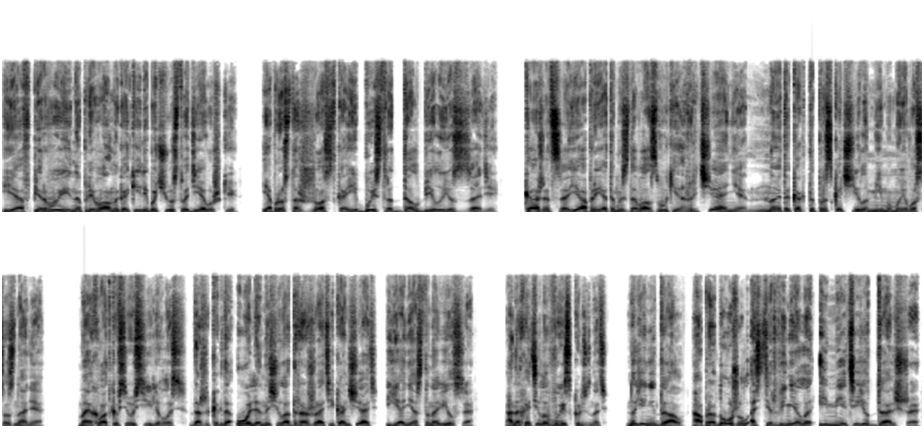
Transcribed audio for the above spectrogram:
Я впервые наплевал на какие-либо чувства девушки. Я просто жестко и быстро долбил ее сзади. Кажется, я при этом издавал звуки рычания, но это как-то проскочило мимо моего сознания. Моя хватка все усиливалась. Даже когда Оля начала дрожать и кончать, я не остановился. Она хотела выскользнуть, но я не дал, а продолжил остервенело иметь ее дальше.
